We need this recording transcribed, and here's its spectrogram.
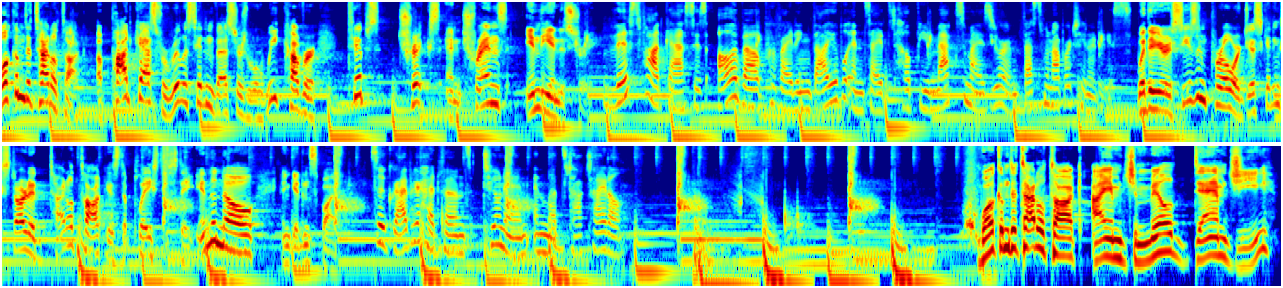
Welcome to Title Talk, a podcast for real estate investors where we cover tips, tricks, and trends in the industry. This podcast is all about providing valuable insights to help you maximize your investment opportunities. Whether you're a seasoned pro or just getting started, Title Talk is the place to stay in the know and get inspired. So grab your headphones, tune in, and let's talk title. Welcome to Title Talk. I am Jamil Damji.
